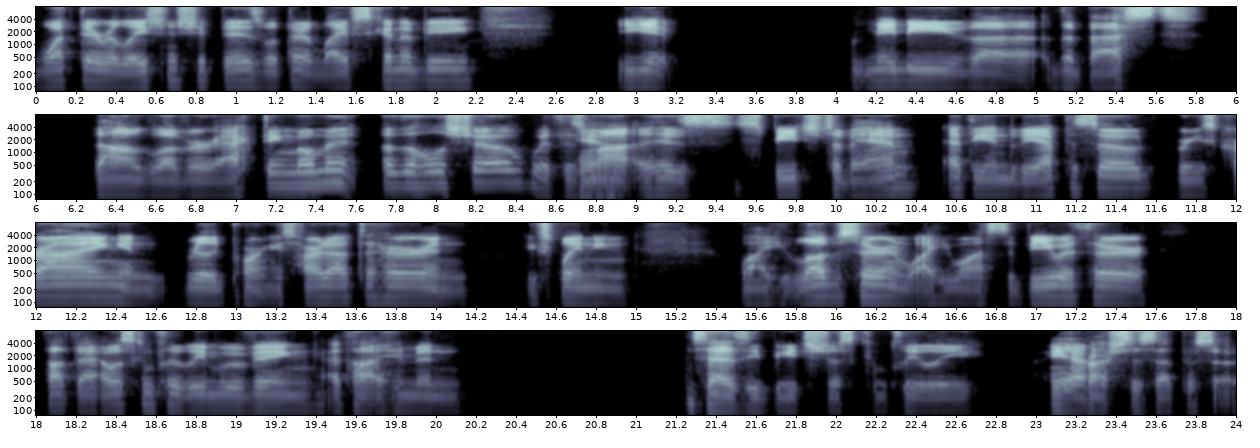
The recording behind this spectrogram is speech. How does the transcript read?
what their relationship is, what their life's gonna be. You get maybe the the best Donald Glover acting moment of the whole show with his Yeah. mo- his speech to Van at the end of the episode, where he's crying and really pouring his heart out to her and explaining why he loves her and why he wants to be with her. Thought that was completely moving. I thought him and Zazie Beetz just completely Yeah. crushed this episode.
